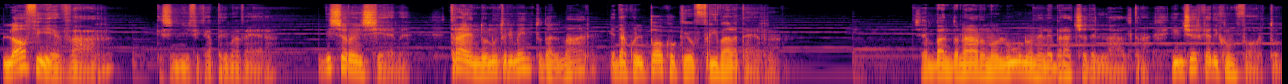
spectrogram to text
Lofi e Var, che significa primavera, vissero insieme traendo nutrimento dal mare e da quel poco che offriva la terra. Si abbandonarono l'uno nelle braccia dell'altra, in cerca di conforto,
